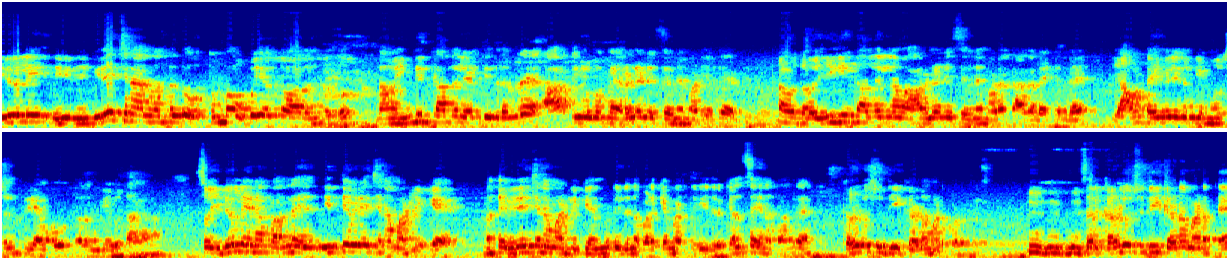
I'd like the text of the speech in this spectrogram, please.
ಇದರಲ್ಲಿ ವಿರೇಚನ ಅನ್ನುವಂಥದ್ದು ತುಂಬಾ ಉಪಯುಕ್ತವಾದಂಥದ್ದು. ನಾವು ಹಿಂದಿನ ಕಾಲದಲ್ಲಿ ಹೇಳ್ತಿದ್ರಂದ್ರೆ ಆರು ತಿಂಗಳಿಗೊಮ್ಮೆ ಹರಳೆಣ್ಣೆ ಸೇವನೆ ಮಾಡಿ ಅಂತ ಹೇಳ್ತಿದ್ರು. ಹೌದು. ಈಗಿನ ಕಾಲದಲ್ಲಿ ನಾವು ಹರಳೆಣ್ಣೆ ಸೇವನೆ ಮಾಡಕ್ ಆಗಲ್ಲ ಯಾಕಂದ್ರೆ ಯಾವ ಟೈಮಲ್ಲಿ ನಮಗೆ ಮೋಷನ್ ಫ್ರೀ ಆಗಿ ಹೋಗುತ್ತೋ ನಮಗೆ ಗೊತ್ತಾಗಲ್ಲ. ಸೊ ಇದರಲ್ಲಿ ಏನಪ್ಪಾ ಅಂದ್ರೆ ನಿತ್ಯ ವಿರೇಚನ ಮಾಡ್ಲಿಕ್ಕೆ ಮತ್ತೆ ವಿರೇಚನ ಮಾಡ್ಲಿಕ್ಕೆ ಅಂದ್ಬಿಟ್ಟು ಇದನ್ನ ಬಳಕೆ ಮಾಡ್ತೀವಿ. ಇದ್ರ ಕೆಲಸ ಏನಪ್ಪಾ ಅಂದ್ರೆ ಕರಡು ಶುದ್ಧೀಕರಣ ಮಾಡ್ಕೊಡುತ್ತೆ ಸರ್ ಕರಳು ಶುದ್ಧೀಕರಣ ಮಾಡುತ್ತೆ.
